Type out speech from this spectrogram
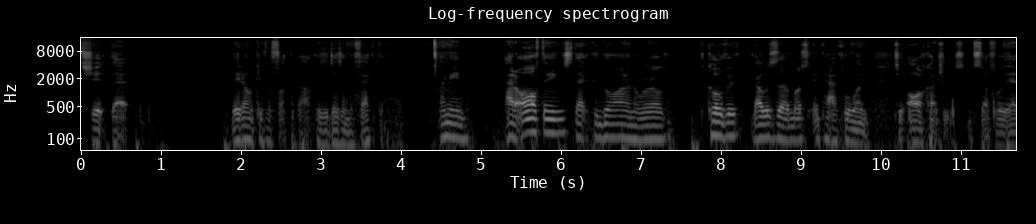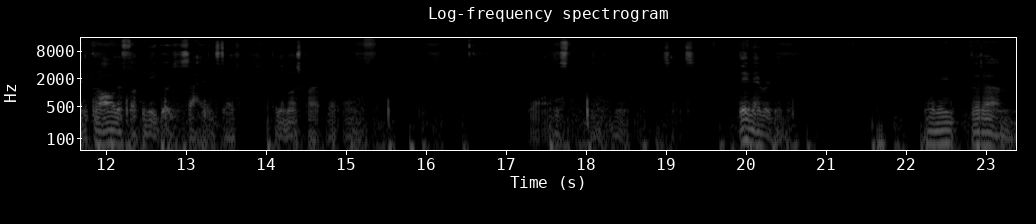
shit that they don't give a fuck about because it doesn't affect them. I mean, out of all things that could go on in the world, COVID, that was the most impactful one to all countries and stuff where they had to put all their fucking egos aside and stuff for the most part. But, um, yeah, just don't really make any sense. They never did. You know what I mean? But, um,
